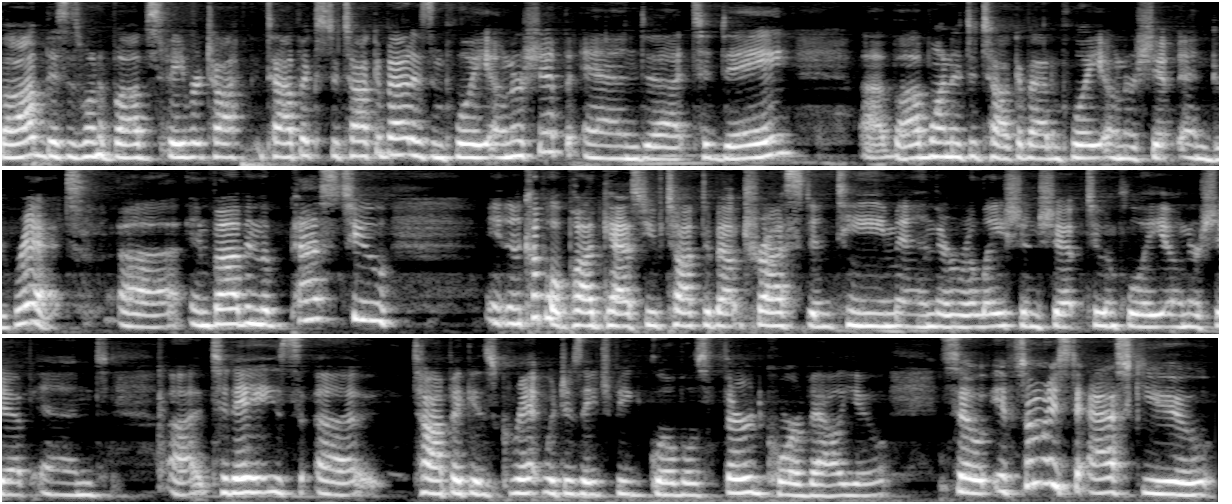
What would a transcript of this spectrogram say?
Bob, this is one of Bob's favorite to- topics to talk about is employee ownership. And uh, today, uh, Bob wanted to talk about employee ownership and grit. Uh, and Bob, in the past two, in a couple of podcasts, you've talked about trust and team and their relationship to employee ownership. And uh, today's uh, topic is grit, which is HB Global's third core value. So, if someone is to ask you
